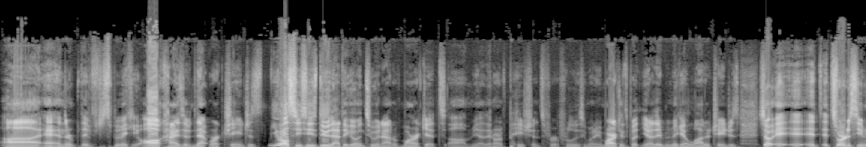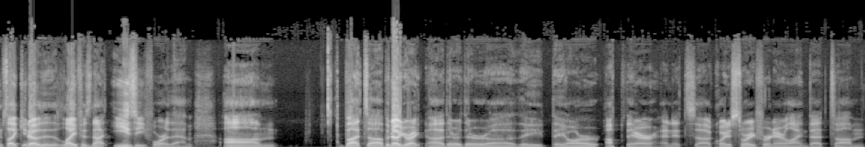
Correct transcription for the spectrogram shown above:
uh, and they've just been making all kinds of network changes. ULCCs do that; they go into and out of markets. Um, know, they don't have patience for, for losing money in markets, but you know they've been making a lot of changes. So it it, it sort of seems like you know life is not easy for them. Um, but uh, but no, you're right. Uh, they're they're uh, they they are up there, and it's uh, quite a story for an airline that. Um,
